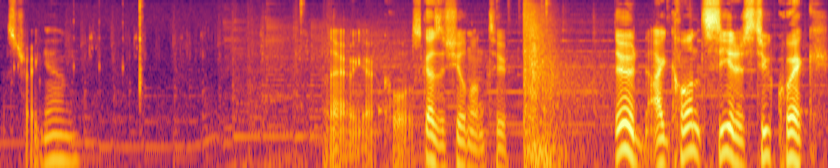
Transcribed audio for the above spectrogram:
Let's try again. There we go. Cool. This guy's a shield on too. Dude, I can't see it. It's too quick.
